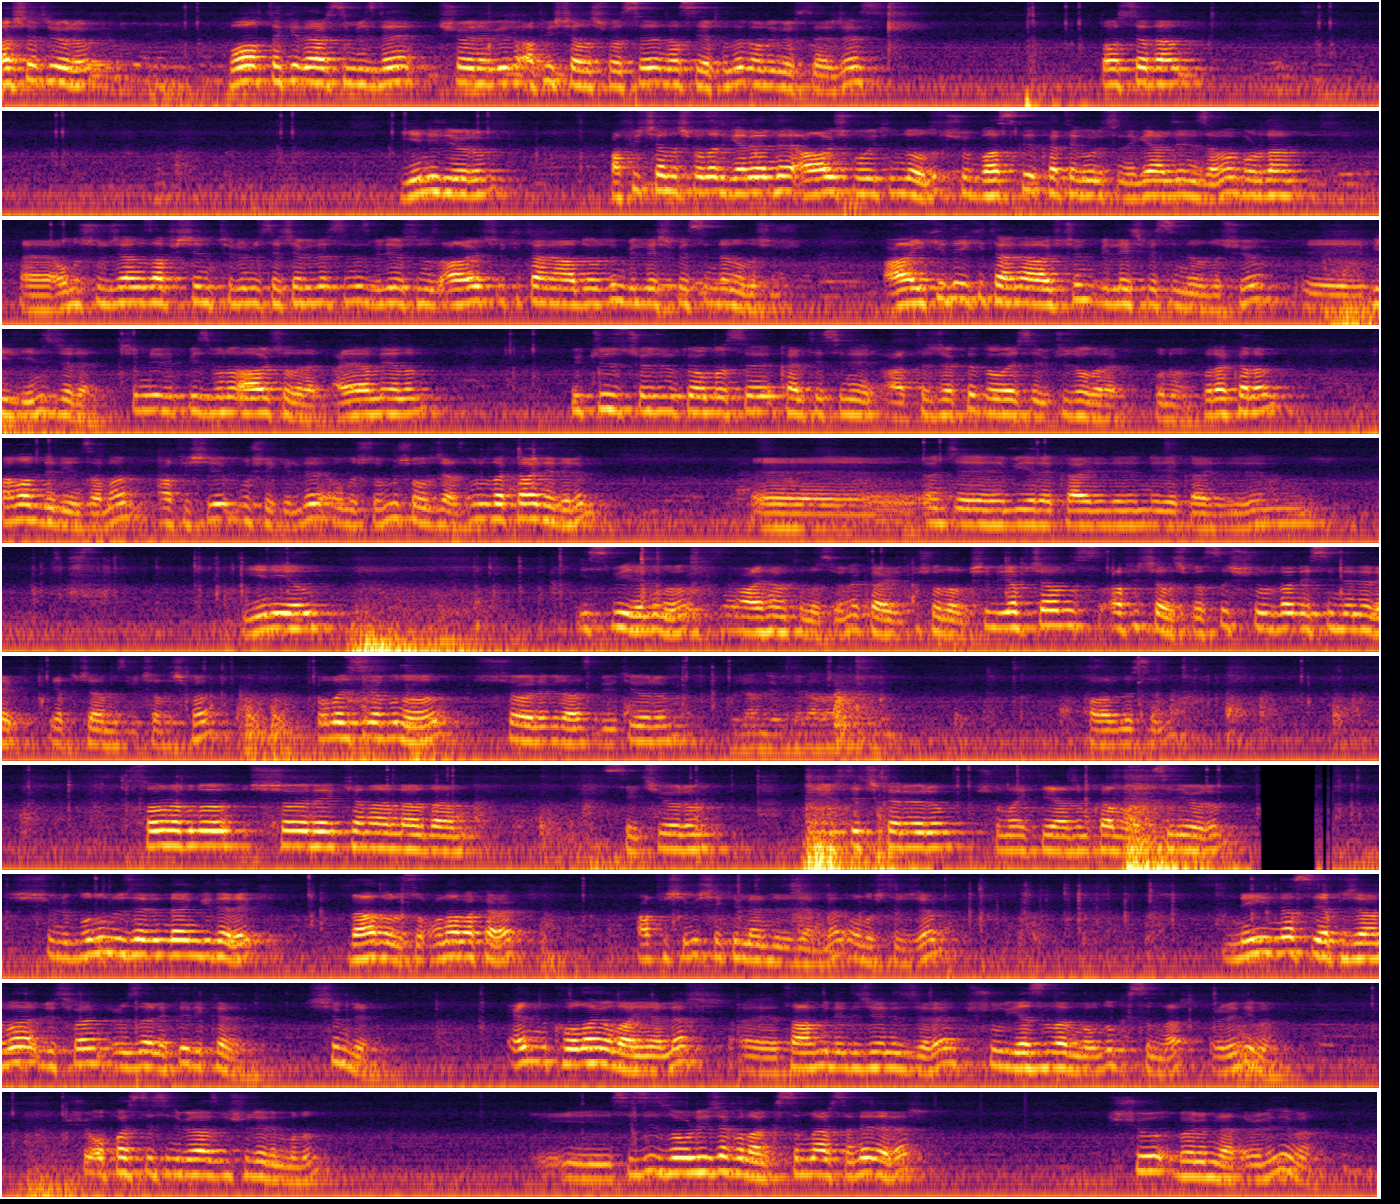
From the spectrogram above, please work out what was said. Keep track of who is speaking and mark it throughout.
Speaker 1: Başlatıyorum. Bu haftaki dersimizde şöyle bir afiş çalışması nasıl yapılır onu göstereceğiz. Dosyadan yeni diyorum. Afiş çalışmaları genelde A3 boyutunda olur. Şu baskı kategorisine geldiğiniz zaman buradan e, oluşturacağınız afişin türünü seçebilirsiniz. Biliyorsunuz A3 iki tane A4'ün birleşmesinden oluşur. A2 de iki tane A3'ün birleşmesinden oluşuyor. e, bildiğiniz üzere. Şimdilik biz bunu A3 olarak ayarlayalım. 300 çözünürlükte olması kalitesini arttıracaktır. Dolayısıyla 300 olarak bunu bırakalım. Tamam dediğim zaman afişi bu şekilde oluşturmuş olacağız. Bunu da kaydedelim. Ee, önce bir yere kaydedelim. Nereye kaydedelim? Yeni yıl ismiyle bunu Ayhan klasörüne kaydetmiş olalım. Şimdi yapacağımız afiş çalışması şuradan esinlenerek yapacağımız bir çalışma. Dolayısıyla bunu şöyle biraz büyütüyorum.
Speaker 2: Hocam defteri alabilir
Speaker 1: alabilirsin. Sonra bunu şöyle kenarlardan seçiyorum. Bir üste çıkarıyorum. Şuna ihtiyacım kalmadı. Siliyorum. Şimdi bunun üzerinden giderek daha doğrusu ona bakarak afişimi şekillendireceğim ben. Oluşturacağım. Neyi nasıl yapacağıma lütfen özellikle dikkat edin. Şimdi en kolay olan yerler e, tahmin edeceğiniz üzere şu yazıların olduğu kısımlar. Öyle değil mi? Şu opasitesini biraz düşürelim bunun. Ee, sizi zorlayacak olan kısımlarsa nereler? Şu bölümler öyle değil mi?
